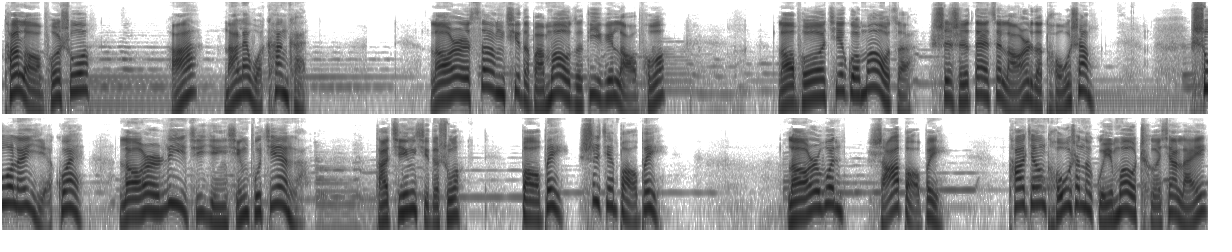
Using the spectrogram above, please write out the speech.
他老婆说：“啊，拿来我看看。”老二丧气的把帽子递给老婆，老婆接过帽子，试试戴在老二的头上。说来也怪，老二立即隐形不见了。他惊喜地说：“宝贝是件宝贝。”老二问：“啥宝贝？”他将头上的鬼帽扯下来，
